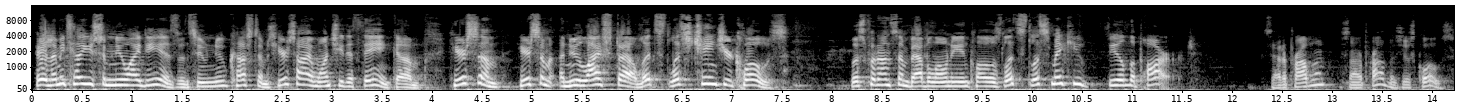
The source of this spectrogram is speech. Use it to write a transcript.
Hey, let me tell you some new ideas and some new customs. Here's how I want you to think. Um, here's some. Here's some a new lifestyle. Let's let's change your clothes. Let's put on some Babylonian clothes. Let's let's make you feel the part. Is that a problem? It's not a problem. It's just clothes.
